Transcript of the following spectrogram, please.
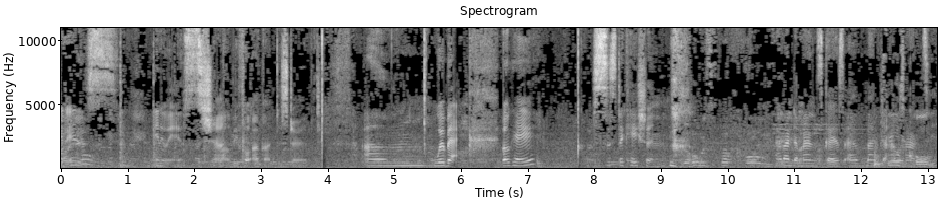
It is. Anyways, child, before I got disturbed. Um, we're back. Okay. Sistercation. I Abanda mans, guys. Abanda Feels amanzi. cold.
